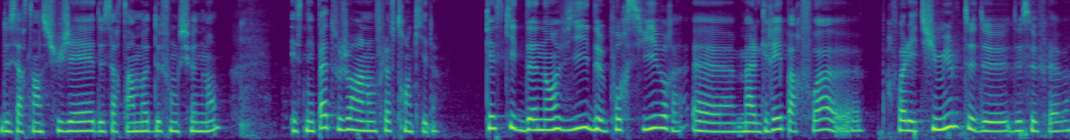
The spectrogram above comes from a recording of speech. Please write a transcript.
de certains sujets, de certains modes de fonctionnement. Et ce n'est pas toujours un long fleuve tranquille. Qu'est-ce qui te donne envie de poursuivre euh, malgré parfois, euh, parfois les tumultes de, ce fleuve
